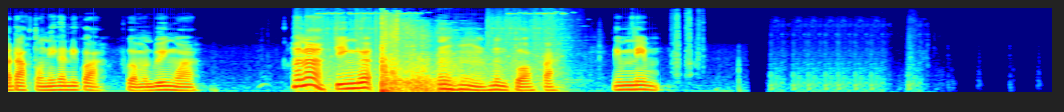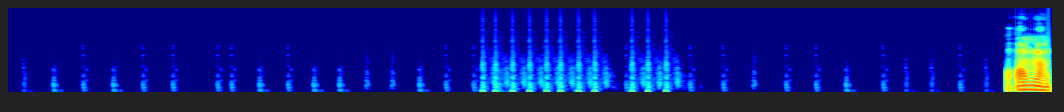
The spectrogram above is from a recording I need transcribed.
ระดักตรงนี้กันดีกว่า เผื่อมันวิ่งมาฮะน่ะจริงด้วย อือหือหนึ่งตัวไป นิ่มๆอ้อมหลัง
